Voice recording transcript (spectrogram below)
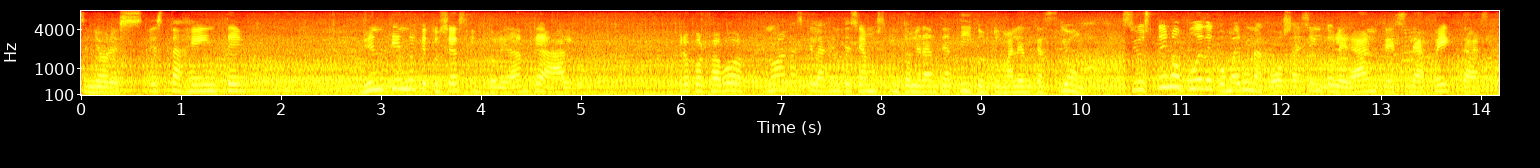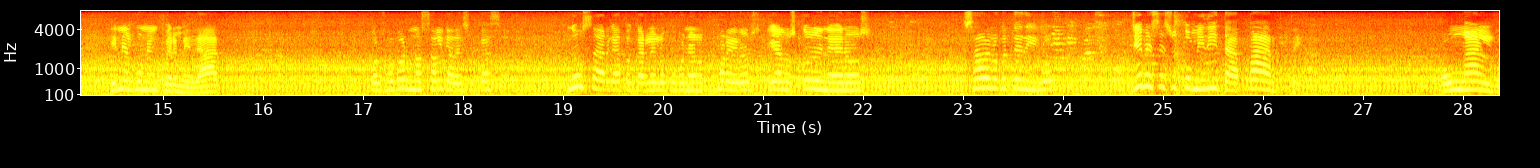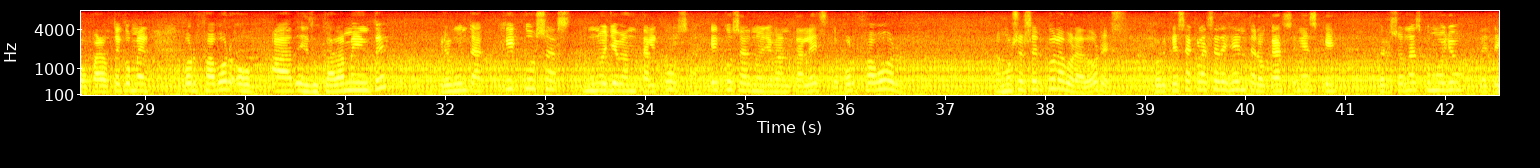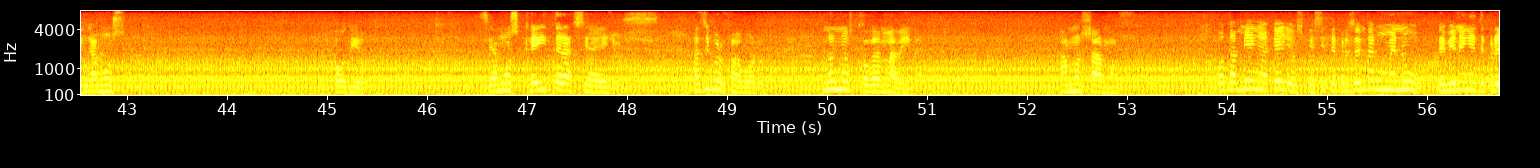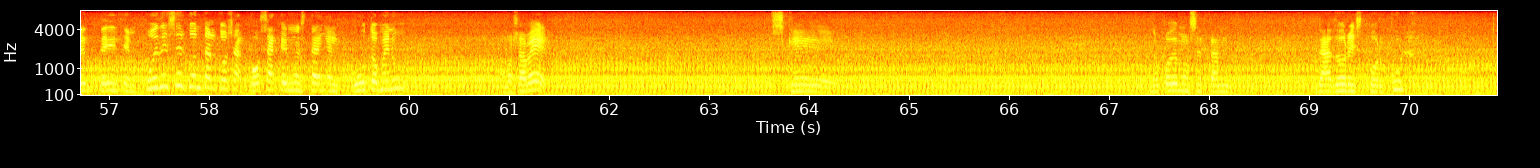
Señores, esta gente, yo entiendo que tú seas intolerante a algo, pero por favor, no hagas que la gente seamos intolerante a ti con tu mala educación. Si usted no puede comer una cosa, es intolerante, le afecta, tiene alguna enfermedad, por favor no salga de su casa. No salga a tocarle los cupones a los camareros y a los cocineros. ¿Sabe lo que te digo? Llévese su comidita aparte o un algo para usted comer, por favor, o educadamente, pregunta qué cosas no llevan tal cosa, qué cosas no llevan tal esto, por favor. Vamos a ser colaboradores, porque esa clase de gente lo que hacen es que personas como yo le tengamos odio. Seamos hater hacia ellos. Así por favor, no nos jodan la vida. Vamos, vamos. O también aquellos que si te presentan un menú, te vienen y te, te dicen, puede ser con tal cosa, cosa que no está en el puto menú. Vamos a ver. Es que no podemos ser tan dadores por culo.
